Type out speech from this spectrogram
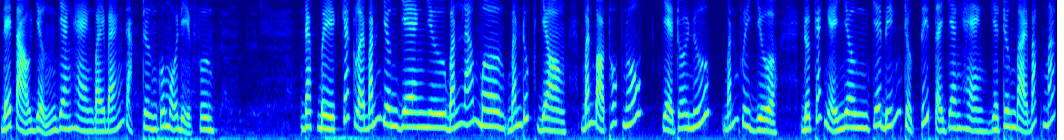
để tạo dựng gian hàng bày bán đặc trưng của mỗi địa phương. Đặc biệt, các loại bánh dân gian như bánh lá mơ, bánh đúc giòn, bánh bò thốt nốt, chè trôi nước, bánh quy dừa được các nghệ nhân chế biến trực tiếp tại gian hàng và trưng bày bắt mắt.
